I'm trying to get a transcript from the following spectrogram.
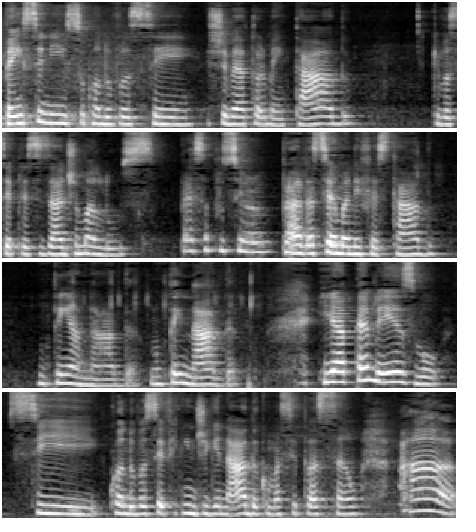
Pense nisso quando você estiver atormentado, que você precisar de uma luz. Peça para o Senhor para ser manifestado. Não tenha nada, não tem nada. E até mesmo se quando você fica indignado com uma situação, ah,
